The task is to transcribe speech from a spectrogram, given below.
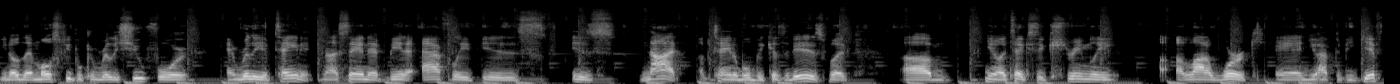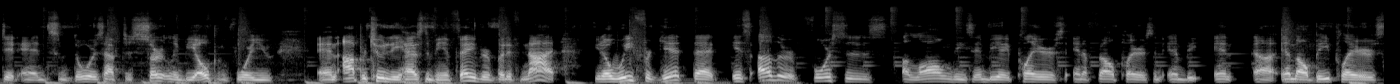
you know, that most people can really shoot for and really obtain it. Not saying that being an athlete is is not obtainable because it is, but um, you know, it takes extremely a lot of work and you have to be gifted and some doors have to certainly be open for you and opportunity has to be in favor but if not you know we forget that it's other forces along these nba players nfl players and uh, mlb players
